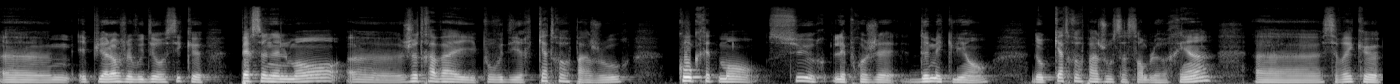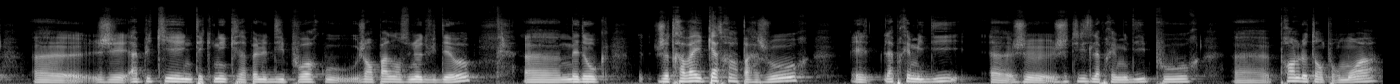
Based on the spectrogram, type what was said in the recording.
Euh, et puis alors, je vais vous dire aussi que personnellement, euh, je travaille, pour vous dire, 4 heures par jour concrètement sur les projets de mes clients. Donc 4 heures par jour, ça semble rien. Euh, c'est vrai que euh, j'ai appliqué une technique qui s'appelle le deep work où j'en parle dans une autre vidéo. Euh, mais donc, je travaille 4 heures par jour et l'après-midi, euh, j'utilise l'après-midi pour euh, prendre le temps pour moi,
